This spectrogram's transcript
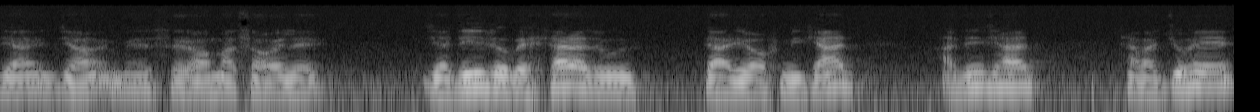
به اصطلاح مسائل جدید و بهتر از او دریافت می‌کرد. از این جهت توجه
